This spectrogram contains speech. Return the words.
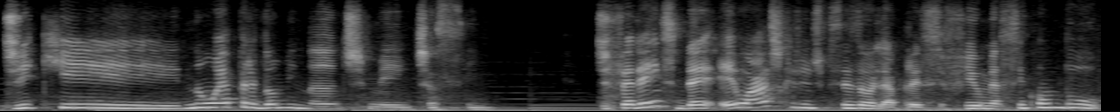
de que não é predominantemente assim. Diferente de. Eu acho que a gente precisa olhar para esse filme, assim como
